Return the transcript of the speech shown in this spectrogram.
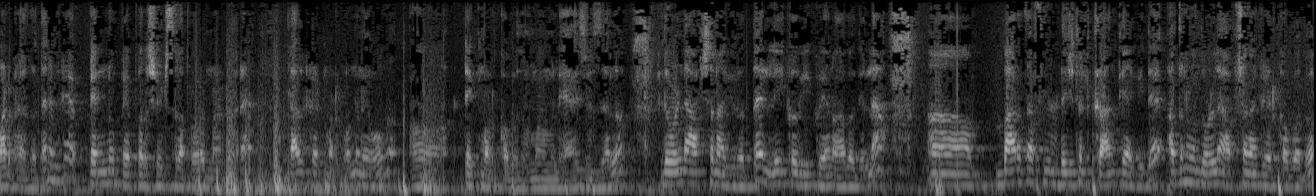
ಮಾಡಬೇಕಾಗುತ್ತೆ. ನಿಮಗೆ ಪೆನ್ನು, ಪೇಪರ್, ಶೀಟ್ಸ್ ಎಲ್ಲ ಪ್ರೊವೈಡ್ ಮಾಡ್ತಾರೆ. ಕ್ಯಾಲ್ಕುಲೇಟ್ ಮಾಡಿಕೊಂಡು ನೀವು ಟೇಕ್ ಮಾಡ್ಕೋಬಹುದು ಮಾಮೂಲಿ ಆಸ್ ಯೂಸಲ್ ಇದು ಒಳ್ಳೆ ಆಪ್ಷನ್ ಆಗಿರುತ್ತೆ. ಲೀಕ್ ಹೋಗಿ ಏನೂ ಆಗೋದಿಲ್ಲ. ಭಾರತ ಫುಲ್ ಡಿಜಿಟಲ್ ಕ್ರಾಂತಿ ಆಗಿದೆ. ಅದನ್ನು ಒಂದು ಒಳ್ಳೆ ಆಪ್ಷನ್ ಆಗಿ ಇಟ್ಕೋಬಹುದು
